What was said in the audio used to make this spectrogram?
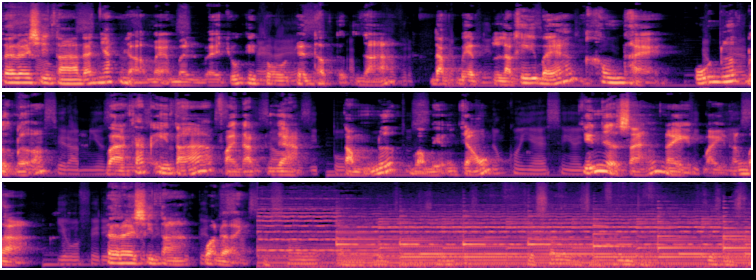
Teresita đã nhắc nhở mẹ mình về Chúa Kitô trên thập tự giá đặc biệt là khi bé không thể uống nước được nữa và các y tá phải đặt gạt tầm nước vào miệng cháu. 9 giờ sáng ngày 7 tháng 3, Teresita qua đời. pero que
